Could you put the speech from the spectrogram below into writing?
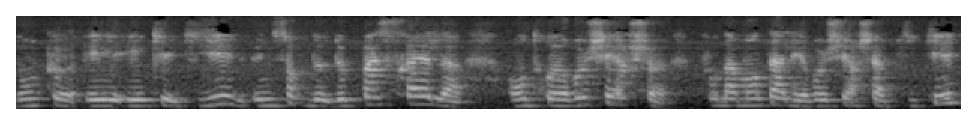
Donc, euh, et, et qu'il y ait une sorte de, passerelle entre recherche fondamentale et recherche appliquée.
